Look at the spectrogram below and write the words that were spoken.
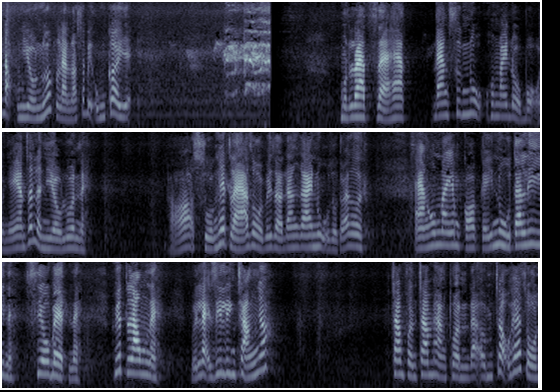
đọng nhiều nước là nó sẽ bị úng cây ấy một loạt giả hạc đang sưng nụ. Hôm nay đổ bộ ở nhà em rất là nhiều luôn này. Đó xuống hết lá rồi Bây giờ đang gai nụ rồi các bác ơi. Hàng hôm nay em có cái nù tali này Siêu bệt này Huyết long này Với lại di linh trắng nhá. Trăm phần trăm hàng thuần đã ấm chậu hết rồi.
